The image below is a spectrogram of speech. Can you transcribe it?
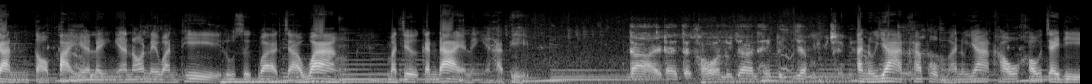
กันต่อไปอะไรอย่างเงี้ยเนาะในวันที่รู้สึกว่าจะว่างมาเจอกันได้อะไรอย่างเงี้ยครับพี่ ได้ได้แต่เขาอนุญาตให้ไปเยี่ยมอยู่ใช่ไหมครัอบนุญาตครับผมอนุญาตเขาเขาใจดี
